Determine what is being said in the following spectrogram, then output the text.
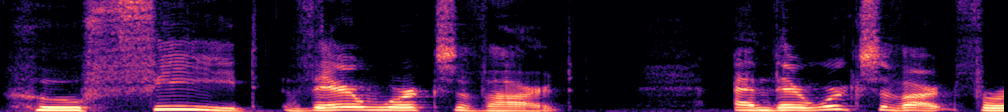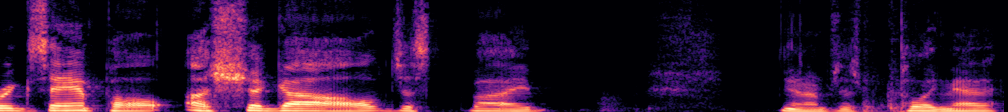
who feed their works of art and their works of art, for example, a Chagall, just by, you know, I'm just pulling that,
